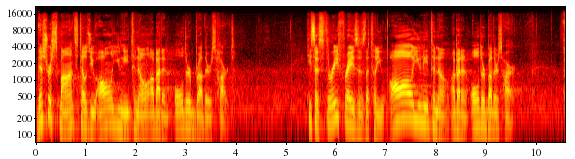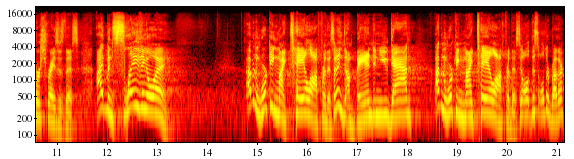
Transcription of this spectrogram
This response tells you all you need to know about an older brother's heart. He says three phrases that tell you all you need to know about an older brother's heart. First phrase is this I've been slaving away. I've been working my tail off for this. I didn't abandon you, Dad. I've been working my tail off for this. This older brother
